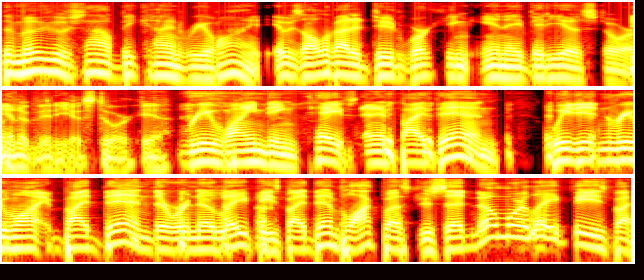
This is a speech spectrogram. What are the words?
the movie was how Be Kind Rewind. It was all about a dude working in a video store in a video store yeah rewinding tapes. And by then, we didn't rewind. By then, there were no late fees. By then, Blockbuster said no more late fees. By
